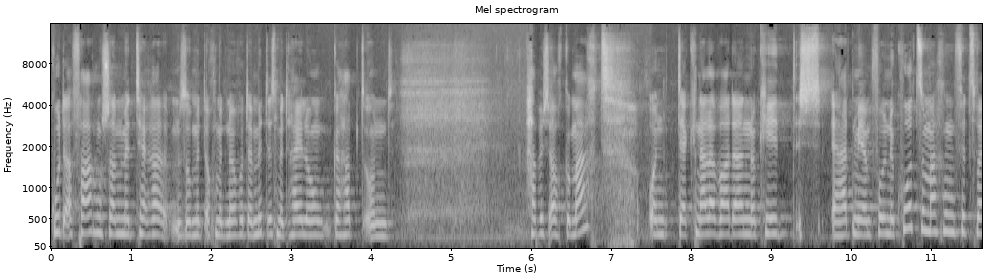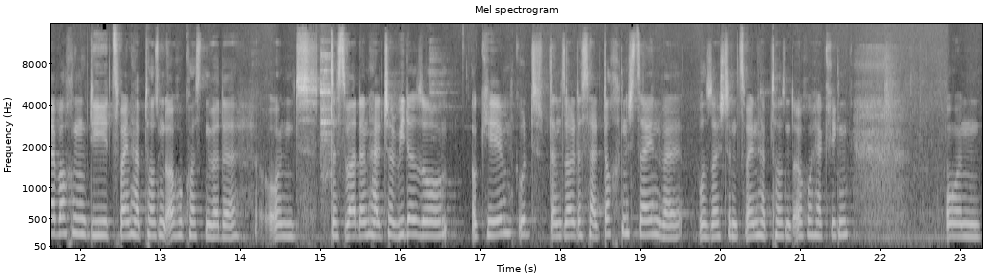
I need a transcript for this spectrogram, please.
gute Erfahrung schon mit Terra, so mit, auch mit Neurodermitis, mit Heilung gehabt und habe ich auch gemacht. Und der Knaller war dann, okay, ich, er hat mir empfohlen, eine Kur zu machen für zwei Wochen, die zweieinhalbtausend Euro kosten würde. Und das war dann halt schon wieder so, okay, gut, dann soll das halt doch nicht sein, weil wo soll ich denn zweieinhalbtausend Euro herkriegen? Und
